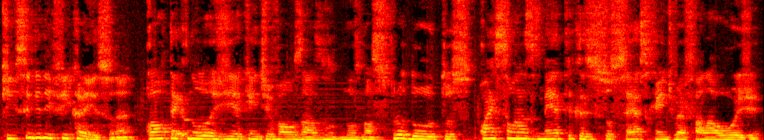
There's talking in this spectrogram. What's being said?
O que, significa isso, né? Qual tecnologia que a gente vai usar nos nossos produtos? Quais são as métricas de sucesso que a gente vai falar hoje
